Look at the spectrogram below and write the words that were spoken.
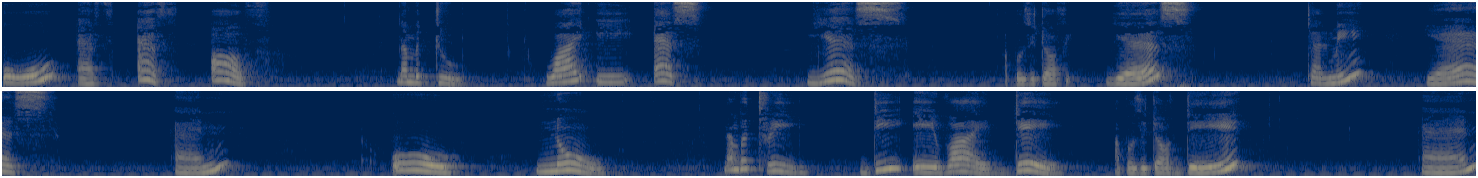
O F F off. Number 2 Y E S yes. Opposite of yes. Tell me yes. N O no. Number 3 D A Y day. Opposite of day N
